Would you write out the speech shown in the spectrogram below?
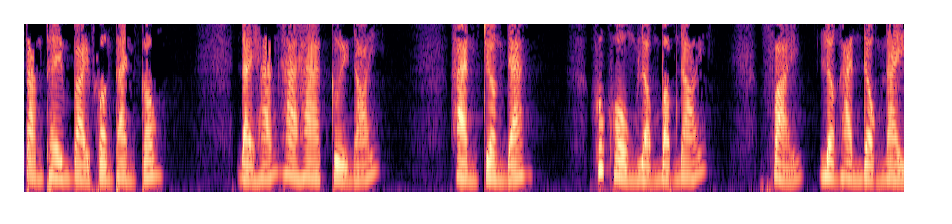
tăng thêm vài phần thành công. Đại hán ha ha cười nói. Hàng trần đan. Khúc hồn lẩm bẩm nói. Phải, lần hành động này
